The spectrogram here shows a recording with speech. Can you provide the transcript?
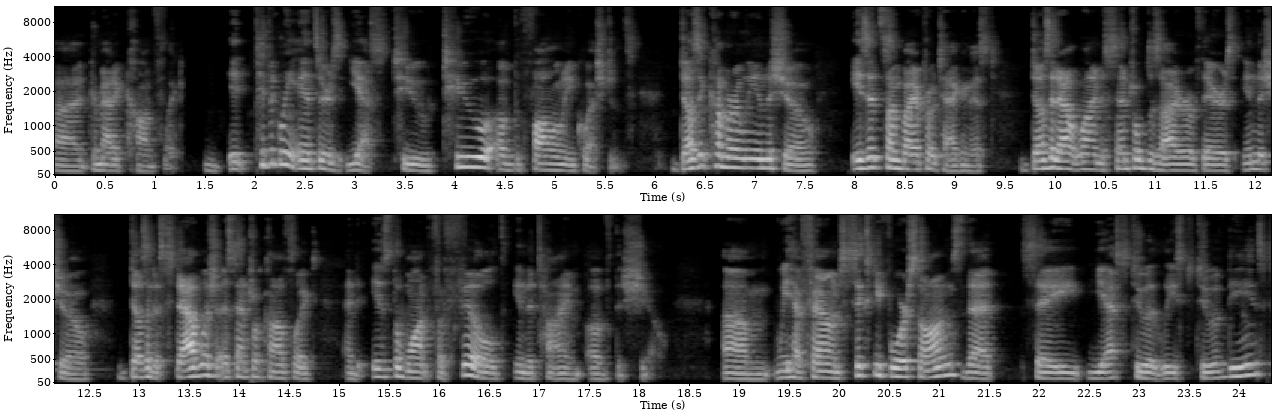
uh, dramatic conflict. It typically answers yes to two of the following questions does it come early in the show? Is it sung by a protagonist? Does it outline a central desire of theirs in the show? Does it establish a central conflict? And is the want fulfilled in the time of the show? Um, we have found 64 songs that say yes to at least two of these,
